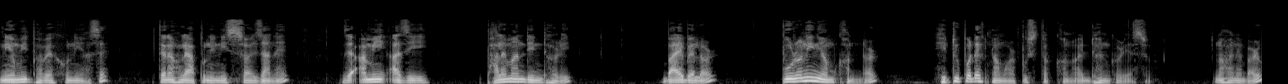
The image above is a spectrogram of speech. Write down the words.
নিয়মিতভাৱে শুনি আছে তেনেহলে আপুনি নিশ্চয় জানে যে আমি আজি ভালেমান দিন ধৰি বাইবেলৰ পুৰণি নিয়ম খণ্ডৰ হিতুপদেশ নামৰ পুস্তকখন অধ্যয়ন কৰি আছো। নহয়নে বাৰু?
